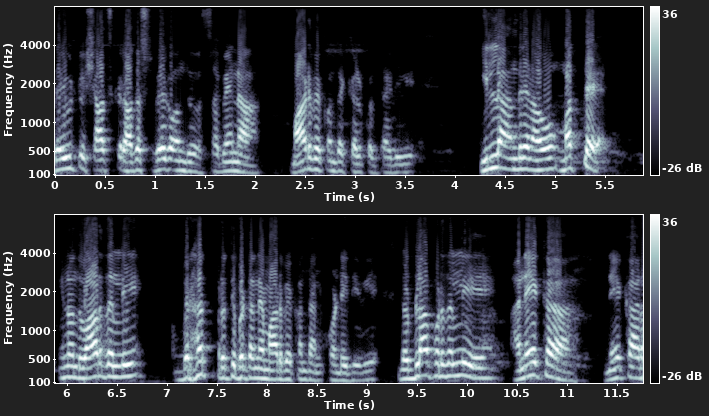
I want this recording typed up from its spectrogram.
ದಯವಿಟ್ಟು ಶಾಸಕರು ಆದಷ್ಟು ಬೇಗ ಒಂದು ಸಭೆನ ಮಾಡಬೇಕು ಅಂತ ಕೇಳ್ಕೊಳ್ತಾ ಇದ್ದೀವಿ. ಇಲ್ಲ ಅಂದ್ರೆ ನಾವು ಮತ್ತೆ ಇನ್ನೊಂದು ವಾರದಲ್ಲಿ ಬೃಹತ್ ಪ್ರತಿಭಟನೆ ಮಾಡ್ಬೇಕು ಅಂತ ಅನ್ಕೊಂಡಿದ್ದೀವಿ. ದೊಡ್ಡಬಳ್ಳಾಪುರದಲ್ಲಿ ಅನೇಕ ನೇಕಾರ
